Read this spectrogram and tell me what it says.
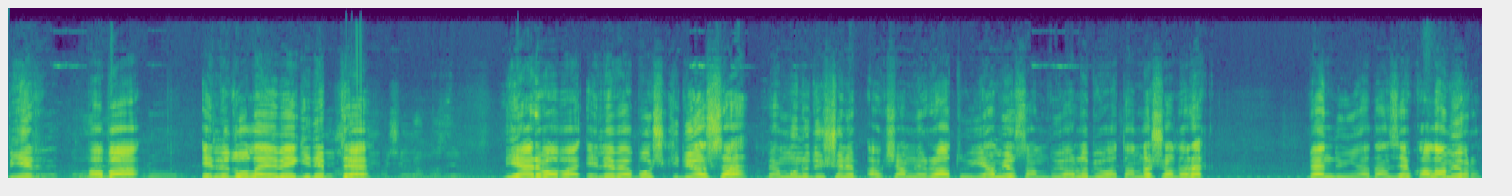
bir baba eli dolu eve gidip de diğer baba eli eve boş gidiyorsa ben bunu düşünüp akşamleyin rahat uyuyamıyorsam duyarlı bir vatandaş olarak ben dünyadan zevk alamıyorum.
